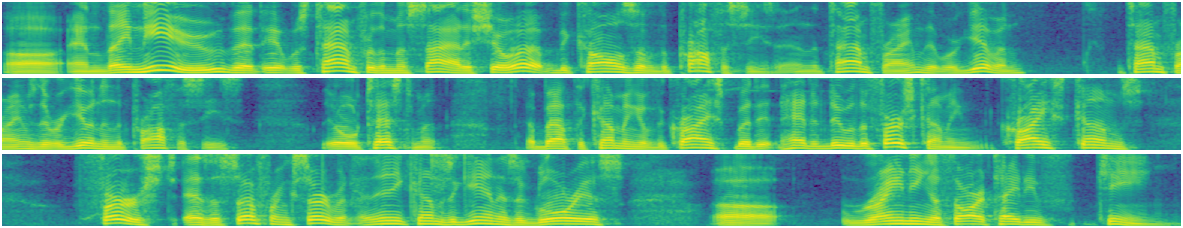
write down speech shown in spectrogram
Uh, and they knew that it was time for the Messiah to show up because of the prophecies and the time frame that were given, the time frames that were given in the prophecies, the Old Testament, about the coming of the Christ, but it had to do with the first coming. Christ comes first as a suffering servant, and then he comes again as a glorious uh, reigning authoritative king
